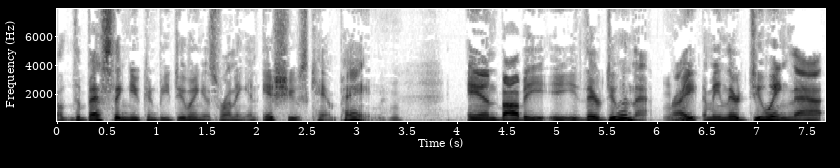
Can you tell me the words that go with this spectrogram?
the best thing you can be doing is running an issues campaign. Mm-hmm. And Bobby, they're doing that, mm-hmm. right? I mean, they're doing that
